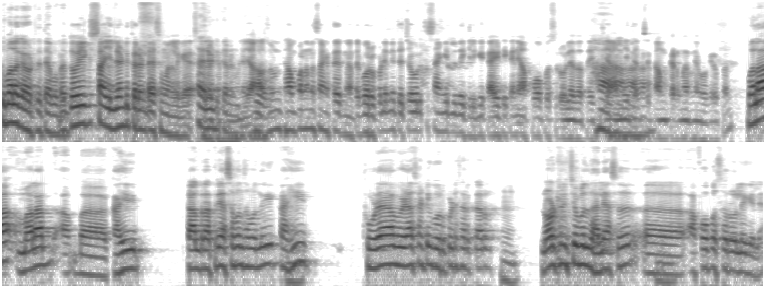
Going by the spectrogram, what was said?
तुम्हाला काय वाटतं त्याबाबत तो एक सायलेंट करंट आहे असं म्हणाल काय नाही. current म्हणजे हो. अजून ठामपणानं सांगता येत ना आता गोरपडेने त्याच्यावरती सांगितलं देखील की काही ठिकाणी अफवा पसरवल्या हा, हा, आम्ही त्यांचं. काम करणार नाही वगैरे पण मला मला काही काल रात्री असं पण समजलं की काही थोड्या वेळासाठी घोरपडे सरकार. नॉट रिचेबल झाले असं अफवा पसरवल्या गेल्या.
